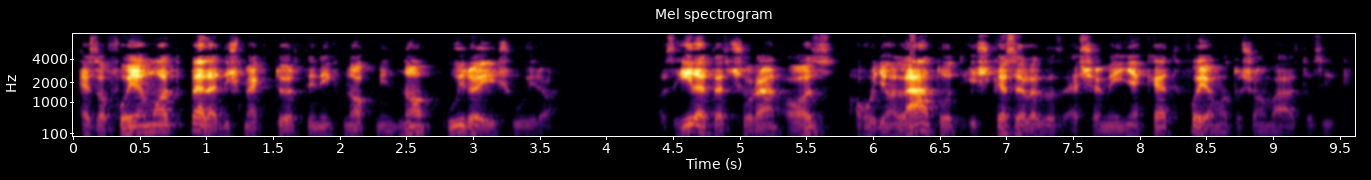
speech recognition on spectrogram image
Ez a folyamat veled is megtörténik nap mint nap, újra és újra. Az életed során az, ahogyan látod és kezeled az eseményeket, folyamatosan változik.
